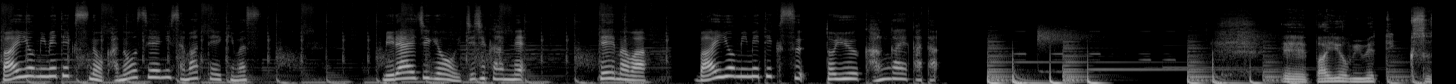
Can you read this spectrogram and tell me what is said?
バイオミメティクスの可能性に迫っていきます。未来授業1時間目。テーマはバイオミメティクスという考え方。えーバイオミメティクスっ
